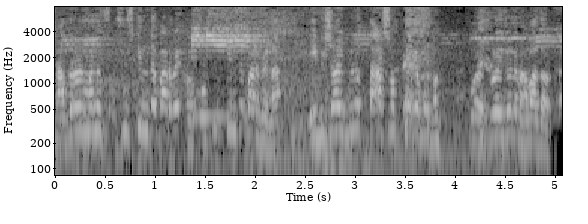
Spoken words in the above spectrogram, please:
সাধারণ মানুষ ওষুধ কিনতে পারবে ওষুধ কিনতে পারবে না। এই বিষয়গুলো তার সব থেকে প্রয়োজনে ভাবা দরকার।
